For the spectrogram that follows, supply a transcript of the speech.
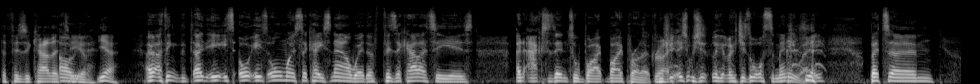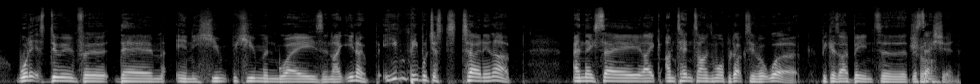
the physicality. Oh, of- yeah. yeah, I I think that it's it's almost the case now where the physicality is an accidental by, byproduct, which, is, which, is, which is awesome anyway. But um, what it's doing for them in hu- human ways, and like you know, even people just turning up. And they say, like, I'm 10 times more productive at work because I've been to the Sure. session.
